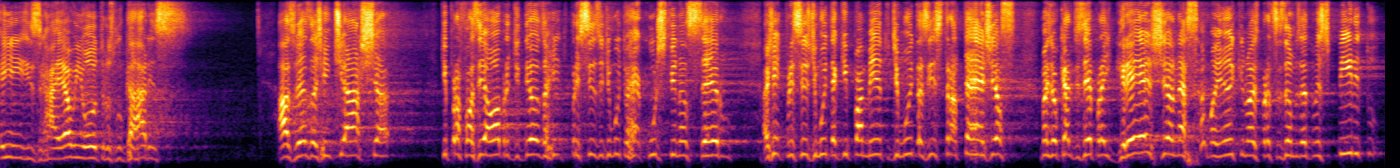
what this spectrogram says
em Israel e em outros lugares. Às vezes a gente acha que para fazer a obra de Deus a gente precisa de muito recurso financeiro, a gente precisa de muito equipamento, de muitas estratégias, mas eu quero dizer para a igreja nessa manhã que nós precisamos é do Espírito.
